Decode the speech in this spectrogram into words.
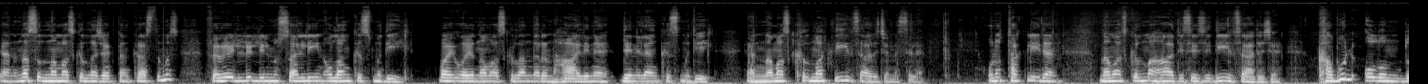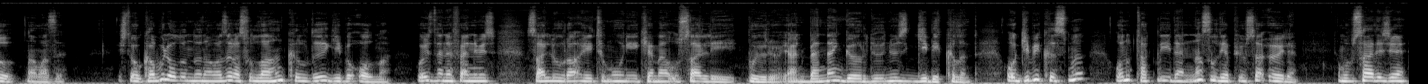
Yani nasıl namaz kılınacaktan kastımız fevellül lil musallin olan kısmı değil. Vay o namaz kılanların haline denilen kısmı değil. Yani namaz kılmak değil sadece mesele. Onu takliden namaz kılma hadisesi değil sadece. Kabul olundu namazı. İşte o kabul olunduğu namazı Resulullah'ın kıldığı gibi olma. O yüzden Efendimiz sallu ra'eytumuni kema usalli buyuruyor. Yani benden gördüğünüz gibi kılın. O gibi kısmı onu takliden nasıl yapıyorsa öyle. Ama bu sadece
